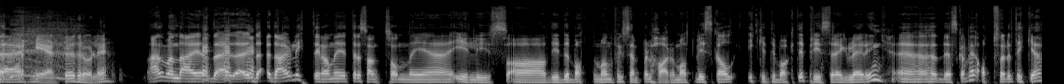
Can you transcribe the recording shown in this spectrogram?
Det er helt utrolig. Nei, men det er, det, er, det er, jo litt interessant sånn i, i, lys av de debattene man f.eks. har om at vi skal ikke tilbake til prisregulering. Eh, det skal vi absolutt ikke.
